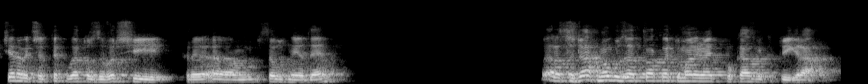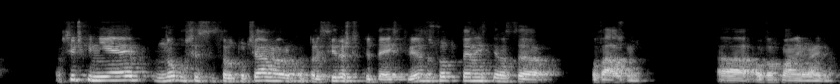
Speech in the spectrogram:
вчера вечерта, когато завърши а, съботния ден, разсъждавах много за това, което Ман Юнайтед показва като игра. Всички ние много се съсредоточаваме върху пресиращите действия, защото те наистина са важни а, в Ман Юнайтед.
